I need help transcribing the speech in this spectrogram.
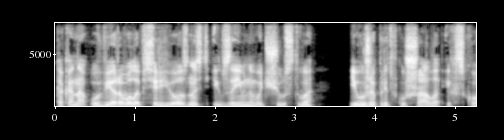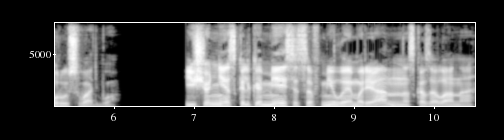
как она уверовала в серьезность их взаимного чувства и уже предвкушала их скорую свадьбу. «Еще несколько месяцев, милая Марианна», — сказала она,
